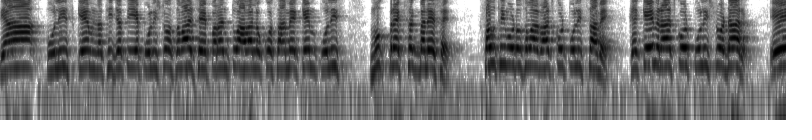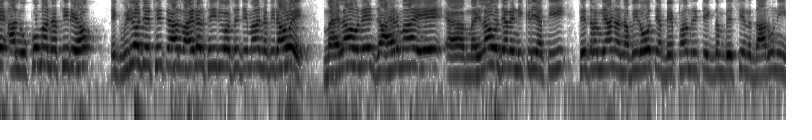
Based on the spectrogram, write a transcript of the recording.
ત્યાં પોલીસ કેમ નથી જતી એ પોલીસનો સવાલ છે. પરંતુ આવા લોકો સામે કેમ પોલીસ મુખ પ્રેક્ષક બને છે? સૌથી મોટો સવાલ રાજકોટ પોલીસ સામે. કે કેમ રાજકોટ પોલીસનો ડર? એ આ લોકોમાં નથી રહ્યો. એક વીડિયો જે છે તે હાલ વાયરલ થઈ રહ્યો છે, જેમાં નબીરાઓએ મહિલાઓને જાહેરમાં એ મહિલાઓ જ્યારે નીકળી હતી, તે દરમિયાન આ નબીરો ત્યાં બેફામ રીતે એકદમ બેસી અને દારૂની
